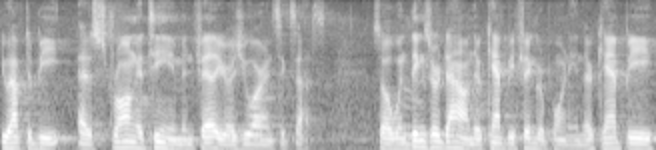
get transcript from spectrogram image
you have to be as strong a team in failure as you are in success. So when things are down, there can't be finger pointing. There can't be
